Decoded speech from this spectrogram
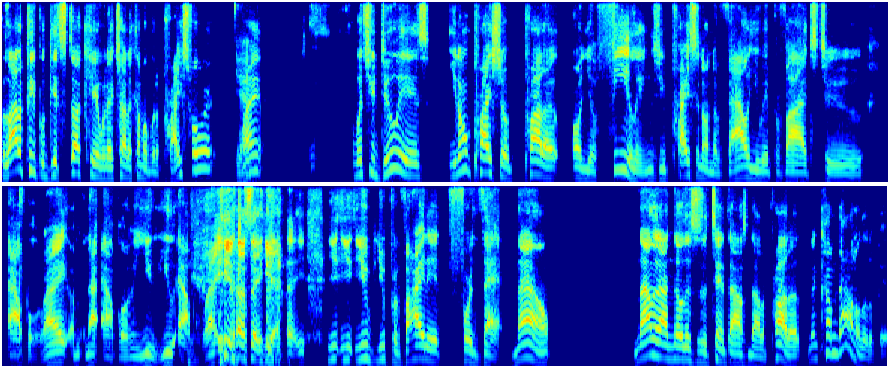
A lot of people get stuck here when they try to come up with a price for it, yeah. right? What you do is you don't price your product on your feelings. You price it on the value it provides to Apple, right? I mean, not Apple. I mean you, you Apple, right? you know what I'm saying? Yeah, you you you provided for that. Now, now that I know this is a ten thousand dollar product, then come down a little bit,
